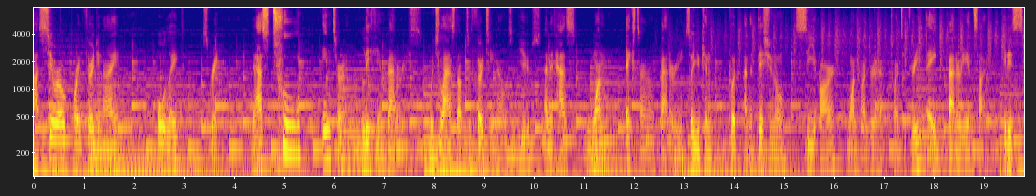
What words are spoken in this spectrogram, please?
a 0.39 OLED screen. It has two internal lithium batteries, which last up to 13 hours of use, and it has one external battery, so you can put an additional CR123A battery inside. It is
